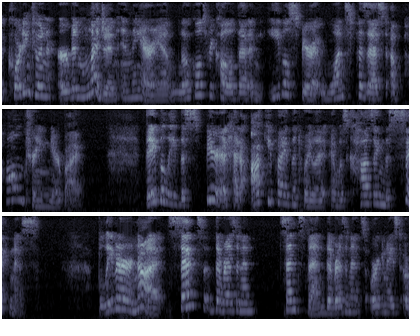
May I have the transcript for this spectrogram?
According to an urban legend in the area, locals recalled that an evil spirit once possessed a palm tree nearby. They believed the spirit had occupied the toilet and was causing the sickness. Believe it or not, since the resident since then, the residents organized a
